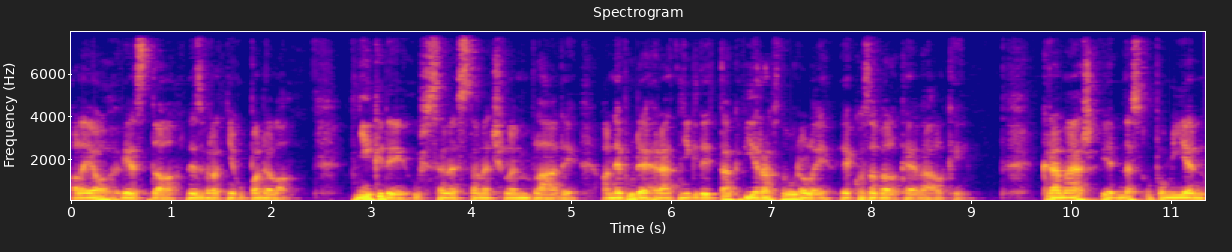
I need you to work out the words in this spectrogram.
ale jeho hvězda nezvratně upadala. Nikdy už se nestane členem vlády a nebude hrát nikdy tak výraznou roli jako za velké války. Kramář je dnes opomíjen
